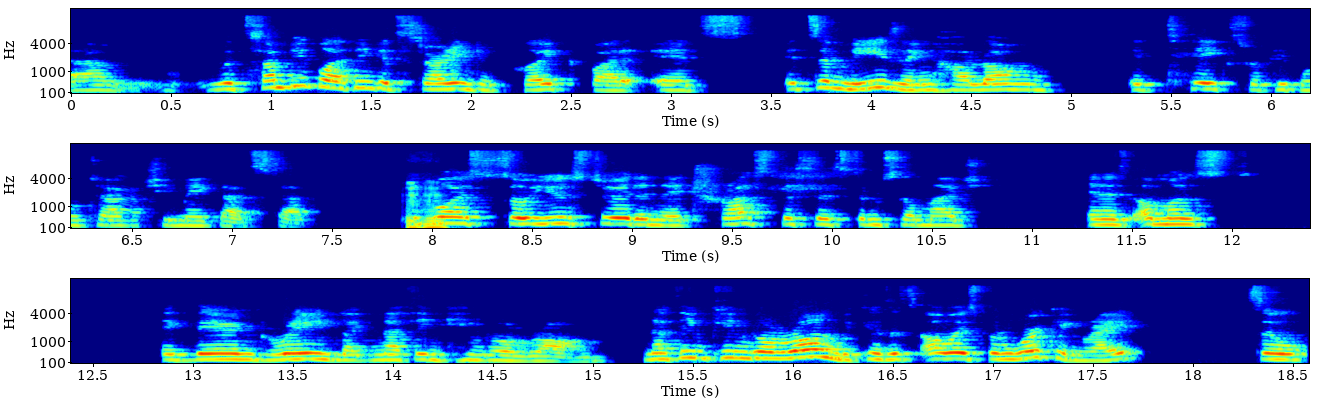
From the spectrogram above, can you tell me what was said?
um, with some people I think it's starting to click, but it's it's amazing how long it takes for people to actually make that step people mm-hmm. are so used to it and they trust the system so much and it's almost like they're ingrained like nothing can go wrong. Nothing can go wrong because it's always been working right? So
